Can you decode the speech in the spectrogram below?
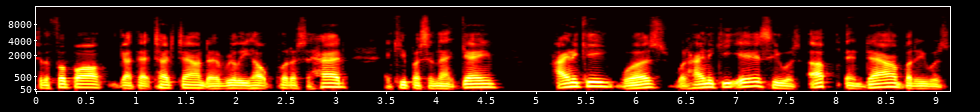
to the football, got that touchdown to really help put us ahead and keep us in that game. Heinicke was what Heinicke is. He was up and down, but he was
